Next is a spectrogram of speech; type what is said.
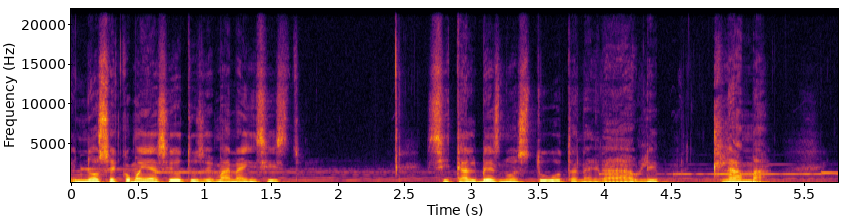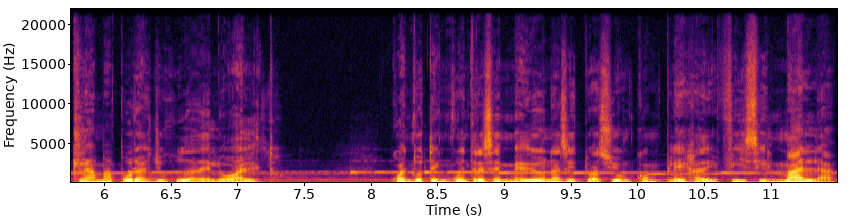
no sé cómo haya sido tu semana, insisto. Si tal vez no estuvo tan agradable, clama, clama por ayuda de lo alto. Cuando te encuentres en medio de una situación compleja, difícil, mala,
